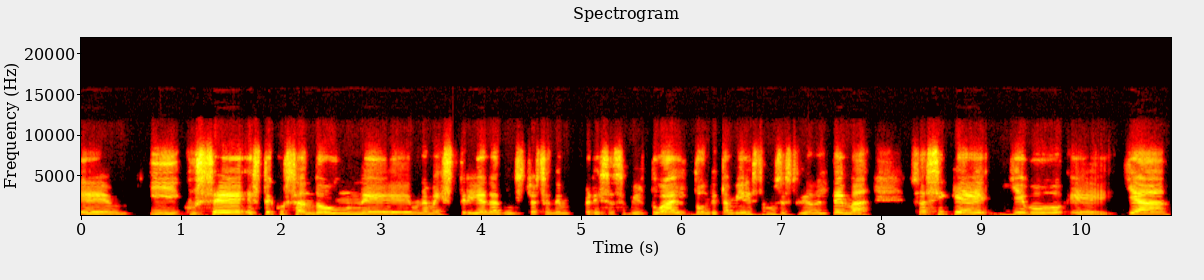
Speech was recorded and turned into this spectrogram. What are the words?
eh, y cursé, estoy cursando una maestría en administración de empresas virtual, donde también estamos estudiando el tema. así que llevo ya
